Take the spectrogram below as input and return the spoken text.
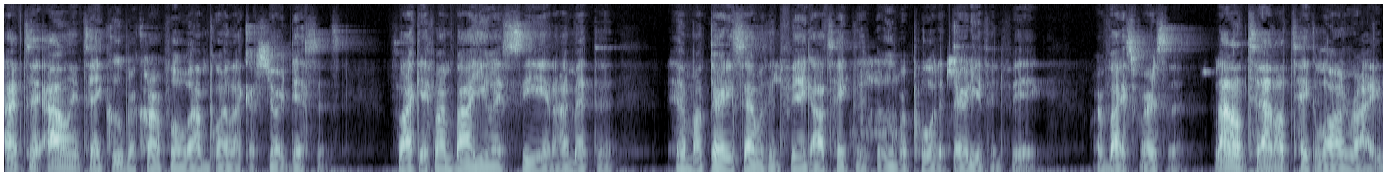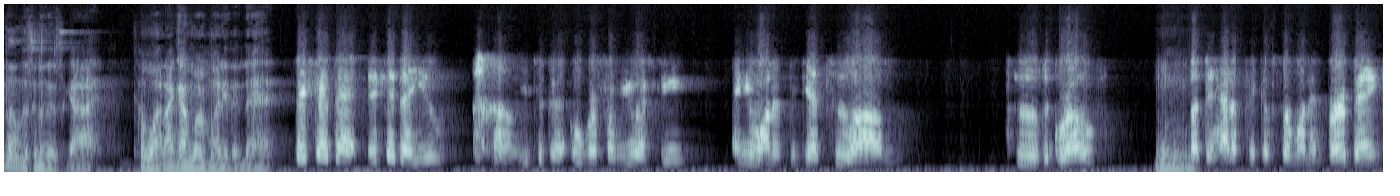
I take I only take Uber carpool when I'm going like a short distance. So like if I'm by USC and I'm at the if I'm on 37th and Fig, I'll take the, the Uber pool to 30th and Fig, or vice versa. But I don't t- I don't take long rides. Don't listen to this guy. Come on, I got more money than that. They said that they said that you you took an Uber from USC and you wanted to get to um to the Grove, mm-hmm. but they had to pick up someone in Burbank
